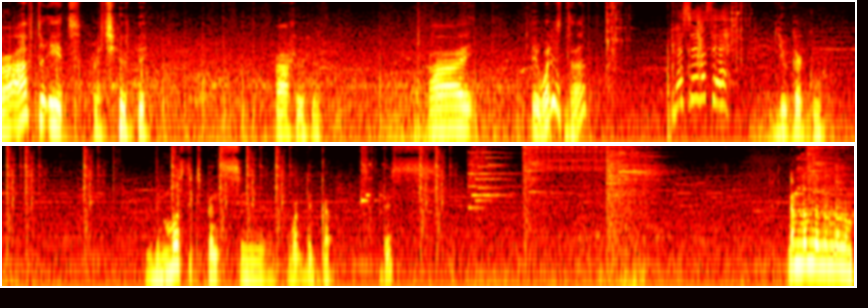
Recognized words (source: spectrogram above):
But I have to eat, actually. ah, here, here. I... Hey, what is that? Yukaku. The most expensive. What they got? This? Nom nom nom nom nom nom.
